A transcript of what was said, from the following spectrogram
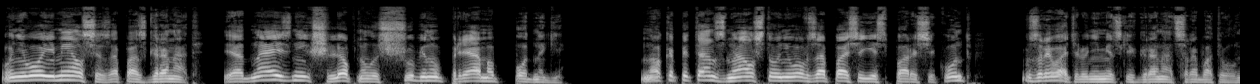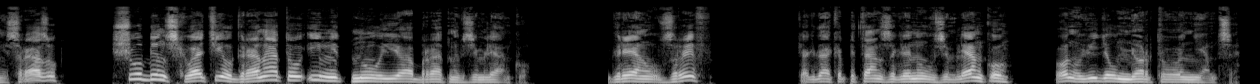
У него имелся запас гранат, и одна из них шлепнула Шубину прямо под ноги. Но капитан знал, что у него в запасе есть пара секунд, взрыватель у немецких гранат срабатывал не сразу. Шубин схватил гранату и метнул ее обратно в землянку. Грянул взрыв. Когда капитан заглянул в землянку, он увидел мертвого немца.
